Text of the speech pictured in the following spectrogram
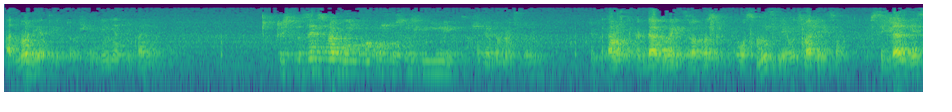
Одно ли это и то же, или нет, непонятно. То есть Зен Спраг, он к вопросу о смысле не имеет? Я думаю, что Потому что когда говорится вопрос о смысле, вот смотрите, всегда здесь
